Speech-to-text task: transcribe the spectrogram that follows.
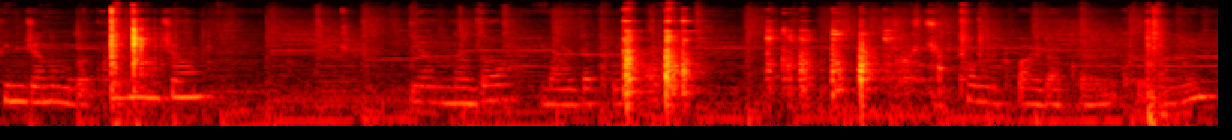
fincanımı da kullanacağım. Yanına da bardak olarak küçük tomruk bardaklarımı kullanayım.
